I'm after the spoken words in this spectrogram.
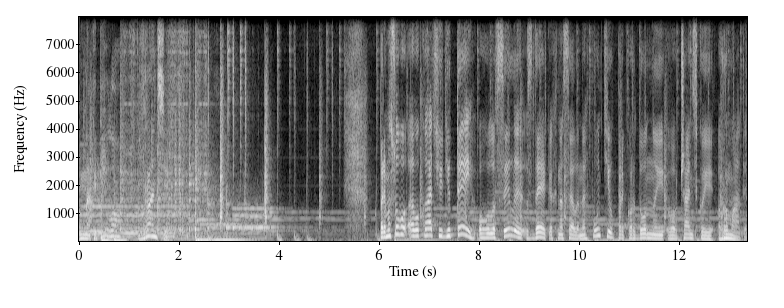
Накипіло вранці. Примусову евакуацію дітей оголосили з деяких населених пунктів прикордонної Вовчанської громади.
